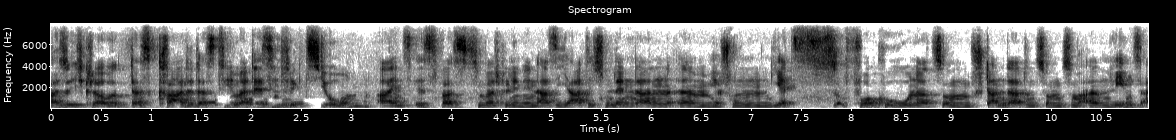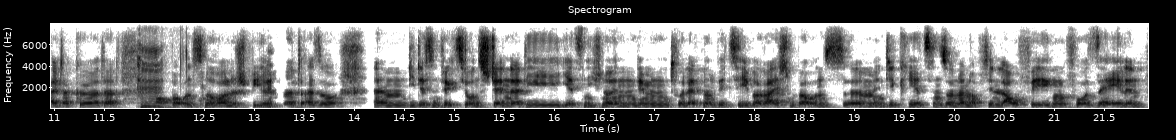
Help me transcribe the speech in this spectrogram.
Also ich glaube, dass gerade das Thema Desinfektion eins ist, was zum Beispiel in den asiatischen Ländern ähm, ja schon jetzt vor Corona zum Standard und zum, zum Lebensalltag gehört hat, mhm. auch bei uns eine Rolle spielen wird. Also ähm, die Desinfektionsständer, die jetzt nicht nur in den Toiletten- und WC-Bereichen bei uns ähm, integriert sind, sondern auf den Laufwegen, vor Sälen,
